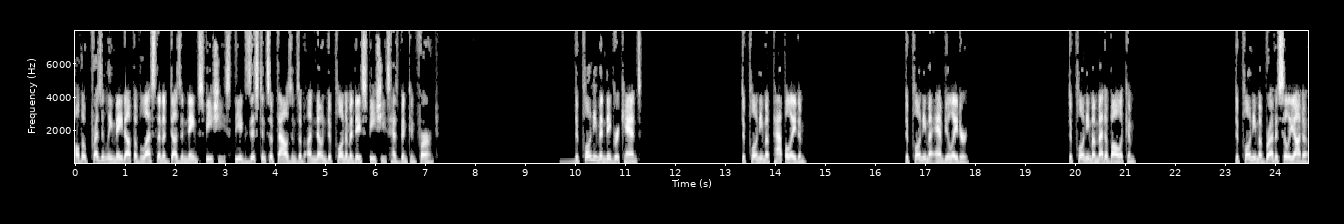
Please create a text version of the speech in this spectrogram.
Although presently made up of less than a dozen named species, the existence of thousands of unknown Diplonemidae species has been confirmed. Diplonema nigricans Diplonema papillatum Diplonema ambulator Diplonema metabolicum Diplonema breviciliata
